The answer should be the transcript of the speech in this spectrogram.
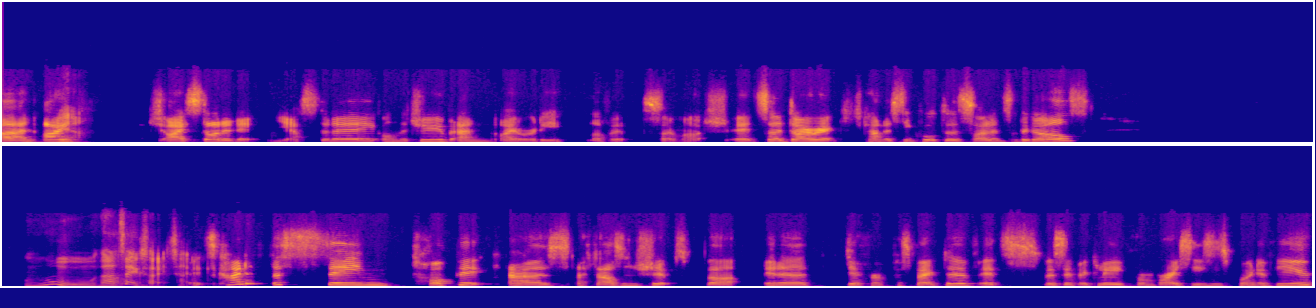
and I Yeah. I started it yesterday on the tube and I already love it so much. It's a direct kind of sequel to The Silence of the Girls. Ooh, that's exciting. It's kind of the same topic as A Thousand Ships, but in a different perspective. It's specifically from Briseis's point of view.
